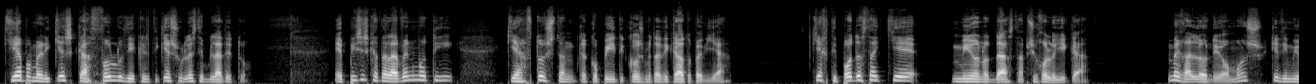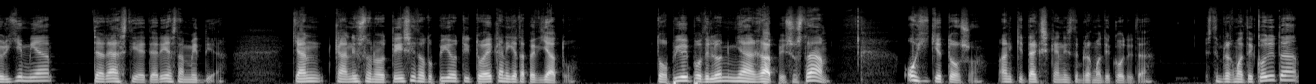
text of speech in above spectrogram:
και από μερικές καθόλου διακριτικές σουλές στην πλάτη του. Επίσης καταλαβαίνουμε ότι και αυτός ήταν κακοποιητικός με τα δικά του παιδιά και χτυπώντας τα και μειώνοντάς τα ψυχολογικά. Μεγαλώνει όμως και δημιουργεί μια τεράστια εταιρεία στα μίντια. Και αν κανείς τον ρωτήσει θα του πει ότι το έκανε για τα παιδιά του. Το οποίο υποδηλώνει μια αγάπη, σωστά; Όχι και τόσο, αν κοιτάξει κανείς την πραγματικότητα. Στην πραγματικότητα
